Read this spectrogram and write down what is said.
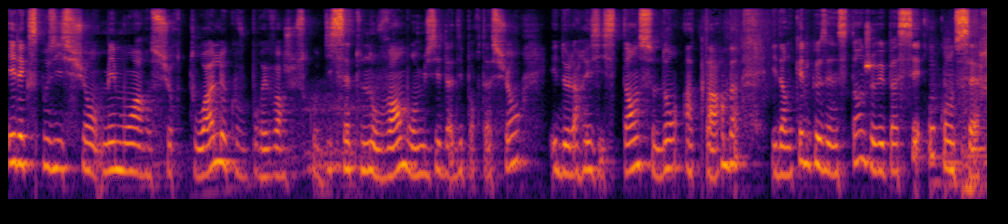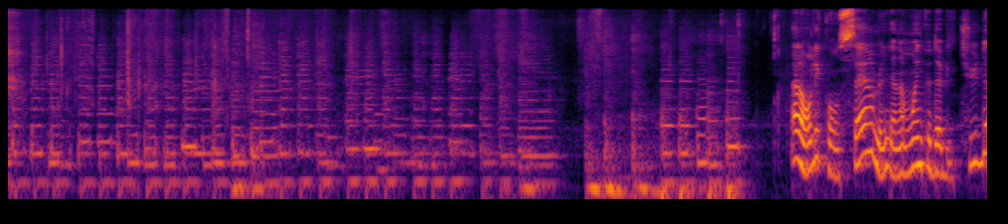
Et l'exposition Mémoire sur toile que vous pourrez voir jusqu'au 17 novembre au musée de la déportation et de la résistance, dont à Tarbes. Et dans quelques instants, je vais passer au concert. Alors les concerts, mais il y en a moins que d'habitude.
